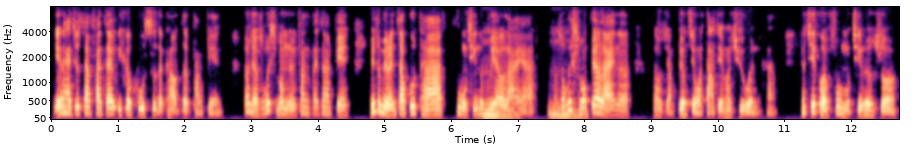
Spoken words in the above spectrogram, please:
原来孩子在放在一个护士的靠的旁边。我想说，为什么能放在那边？因为都没有人照顾他，父母亲都不要来啊。他说为什么不要来呢？那我讲不用紧，我打电话去问他。那结果父母亲就说，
